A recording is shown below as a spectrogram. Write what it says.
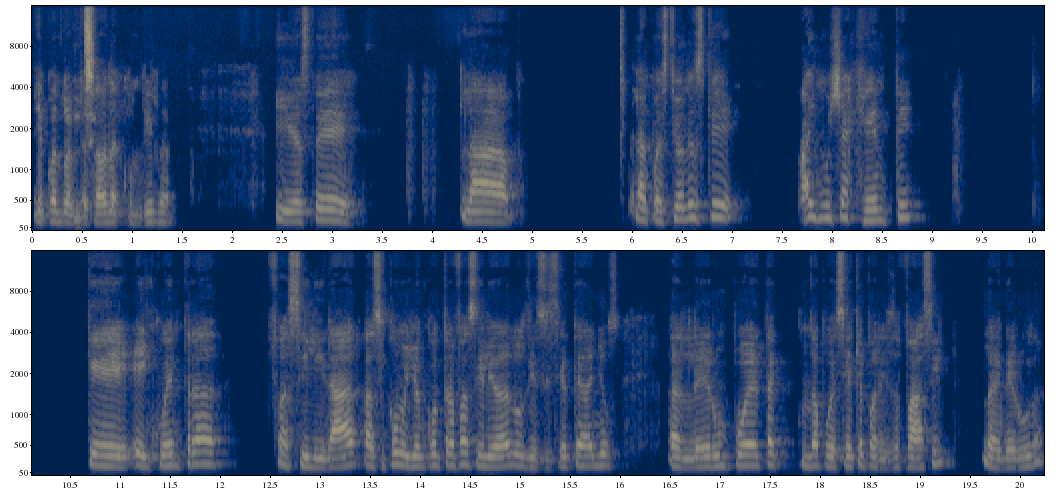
ya cuando empezaban a cundirla. Y este, la, la cuestión es que hay mucha gente que encuentra facilidad, así como yo encontré facilidad a los 17 años al leer un poeta, una poesía que parece fácil, la de Neruda,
